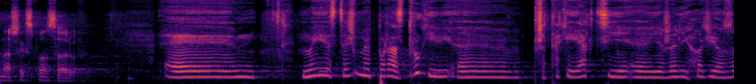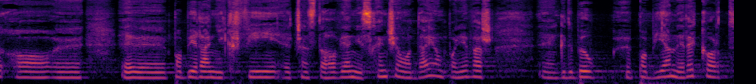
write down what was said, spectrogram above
naszych sponsorów. My jesteśmy po raz drugi e, przy takiej akcji, e, jeżeli chodzi o, o e, pobieranie krwi. Częstochowianie z chęcią oddają, ponieważ gdy był pobijany rekord,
